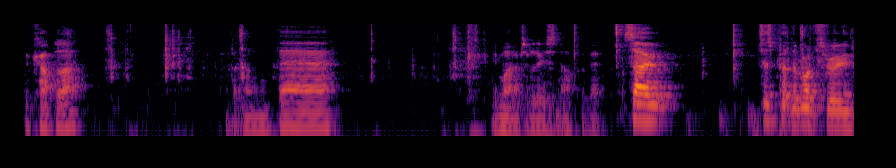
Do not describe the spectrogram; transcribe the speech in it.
the coupler. Put that on there. You might have to loosen off a bit. So just put the rod through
